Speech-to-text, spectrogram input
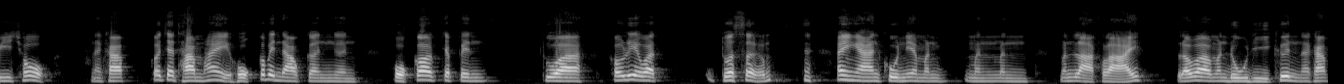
วีโชคนะครับ ก็จะทำให้ 6 ก็เป็นดาวเกินเงิน 6 ก็จะเป็นตัวเขาเรียกว่าตัวเสริม ให้งานคุณเนี่ยมันมันมันมันหลากหลาย แล้วว่ามันดูดีขึ้นนะครับ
